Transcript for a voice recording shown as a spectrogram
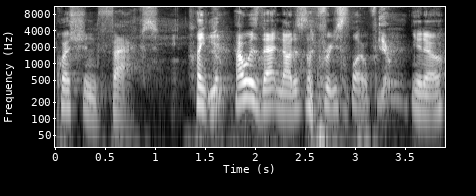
question facts. Like, Yep. how is that not a slippery slope? Yep. You know.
